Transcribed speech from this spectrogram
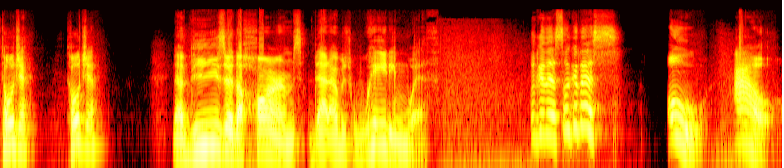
Told you. Told you. Now, these are the harms that I was waiting with. Look at this. Look at this. Oh, ow.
